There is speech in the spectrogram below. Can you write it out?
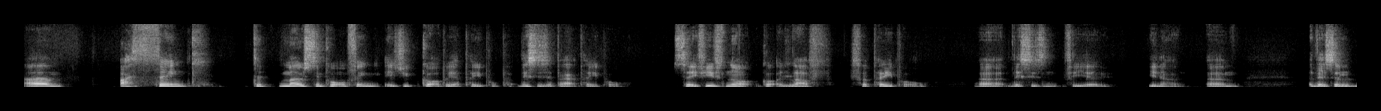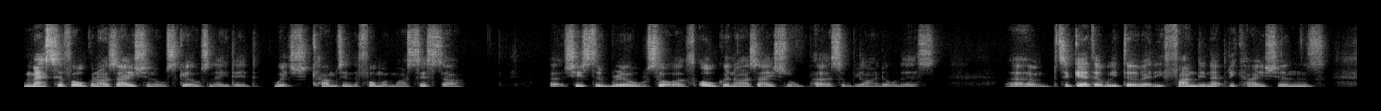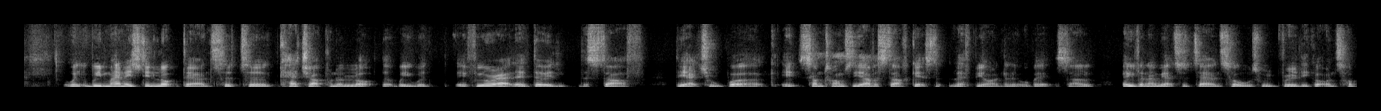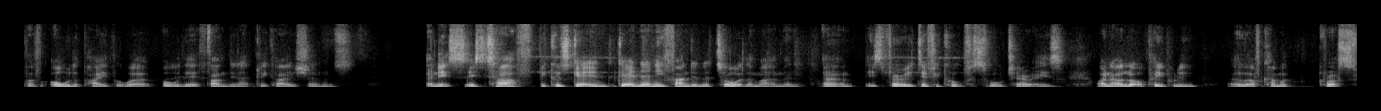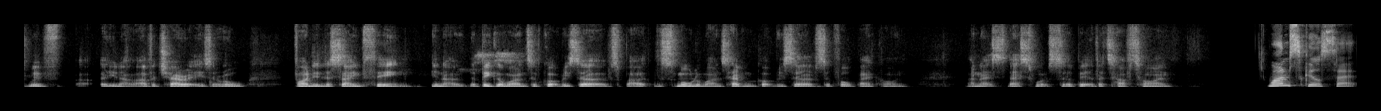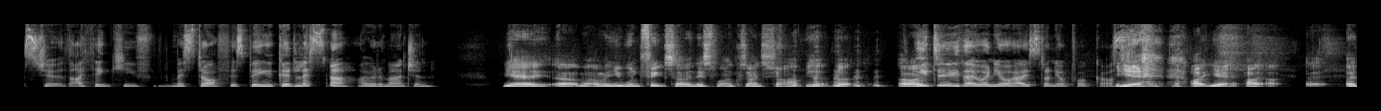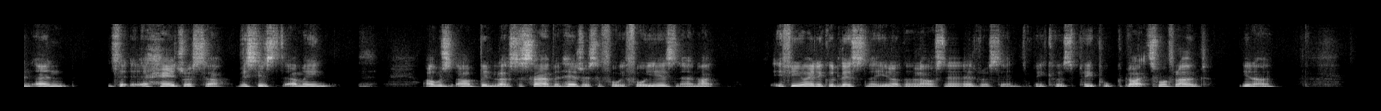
um, I think, the most important thing is you've got to be a people. This is about people. So if you've not got a love for people, uh, this isn't for you. You know. Um, there's a massive organisational skills needed, which comes in the form of my sister. Uh, she's the real sort of organisational person behind all this. Um, together, we do any funding applications. We, we managed in lockdown to, to catch up on a lot that we would, if we were out there doing the stuff, the actual work, it sometimes the other stuff gets left behind a little bit. So even though we had to down tools, we've really got on top of all the paperwork, all their funding applications, and it's it's tough because getting getting any funding at all at the moment um, is very difficult for small charities. I know a lot of people who, who I've come across with, uh, you know, other charities are all finding the same thing. You know, the bigger ones have got reserves, but the smaller ones haven't got reserves to fall back on, and that's that's what's a bit of a tough time. One skill set, Stuart, that I think you've missed off is being a good listener, I would imagine. Yeah, uh, I mean, you wouldn't think so in this one because I ain't shut up yet. But uh, you do though when you're a host on your podcast. Yeah, I, yeah, I, I uh, and and a hairdresser. This is, I mean, I was, I've been, like I say, I've been hairdresser forty four years now, and I, if you ain't a good listener, you're not going to last in hairdressing because people like to offload, you know.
